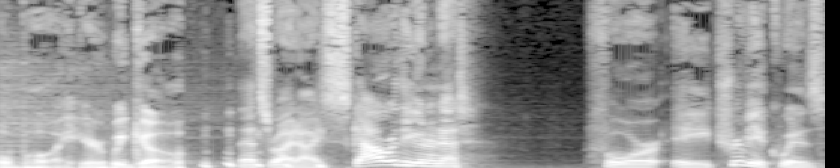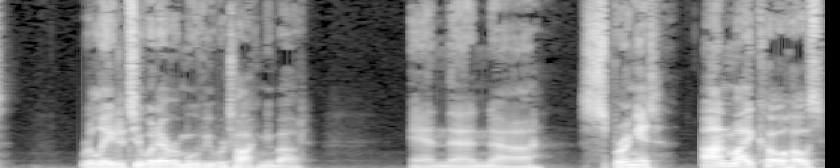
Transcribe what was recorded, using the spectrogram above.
Oh boy, here we go. That's right. I scour the internet for a trivia quiz related to whatever movie we're talking about, and then uh, spring it on my co-host.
